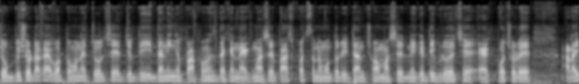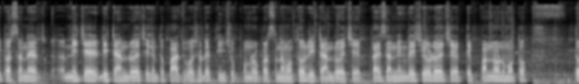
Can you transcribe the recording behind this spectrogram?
চব্বিশশো টাকায় বর্তমানে চলছে। যদি ইদানিংয়ের পারফরমেন্স দেখেন, এক মাসে পাঁচ পার্সেন্টের মতো রিটার্ন ছ মাসে নেগেটিভ রয়েছে, এক বছরে আড়াই পার্সেন্টের নিচে রিটার্ন রয়েছে, কিন্তু পাঁচ বছরে তিনশো পনেরো পার্সেন্টের মতো রিটার্ন রয়েছে। প্রাইস আর্নিং রেশিও রয়েছে তেপ্পান্নর মতো। তো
